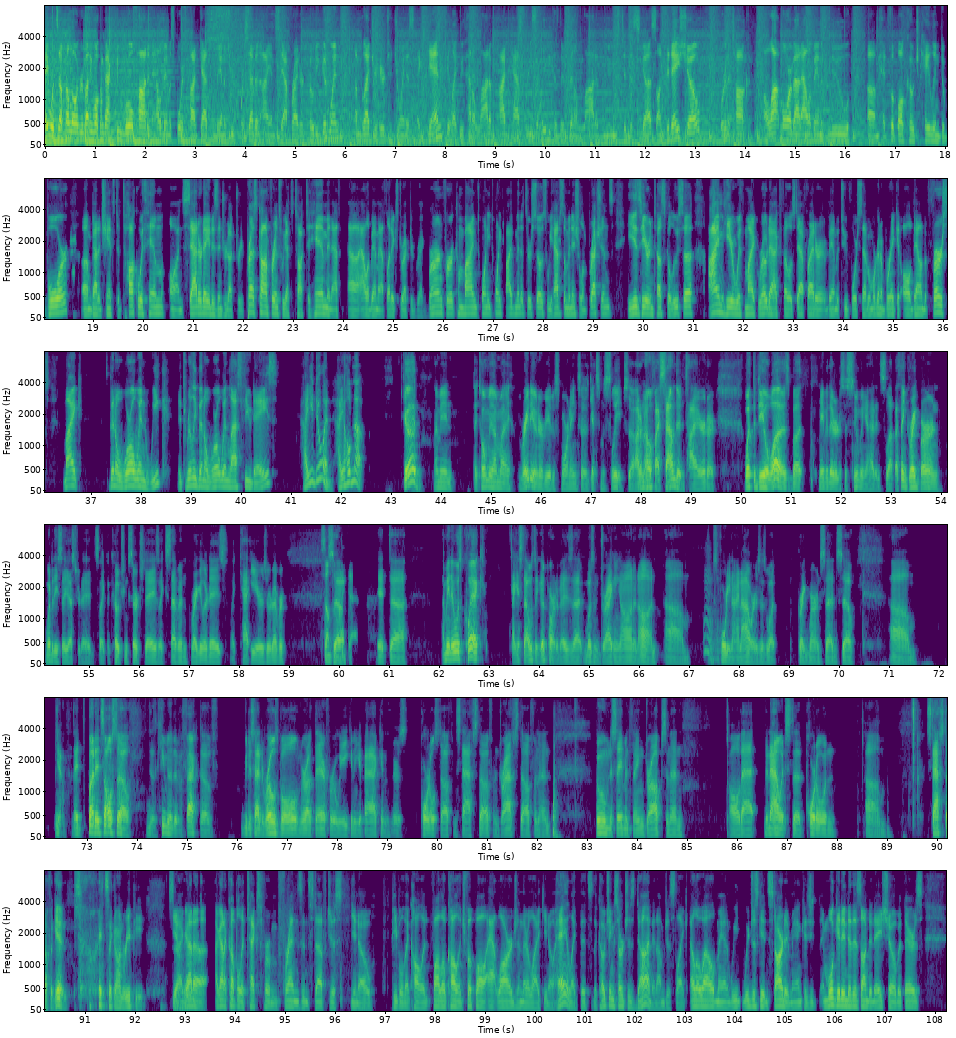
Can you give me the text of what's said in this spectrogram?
Hey, what's up? Hello, everybody. Welcome back to Roll Pod, an Alabama sports podcast from Bama 247. I am staff writer Cody Goodwin. I'm glad you're here to join us again. Feel like we've had a lot of podcasts recently because there's been a lot of news to discuss. On today's show, we're going to talk a lot more about Alabama's new um, head football coach, Kalen DeBoer. Um, got a chance to talk with him on Saturday at his introductory press conference. We got to talk to him and uh, Alabama Athletics Director Greg Byrne for a combined 20, 25 minutes or so. So we have some initial impressions. He is here in Tuscaloosa. I'm here with Mike Rodak, fellow staff writer at Bama 247. We're going to break it all down. But first, Mike, it's been a whirlwind week. It's really been a whirlwind last few days. How you doing? How you holding up? Good. I mean, they told me on my radio interview this morning to get some sleep. So I don't know if I sounded tired or what the deal was, but maybe they were just assuming I hadn't slept. I think Greg Byrne, what did he say yesterday? It's like a coaching search day is like seven regular days, like cat years or whatever. Something so like that. It uh I mean it was quick. I guess that was the good part of it is that it wasn't dragging on and on. Um it was 49 hours is what Greg Byrne said. So um you know, it but it's also the cumulative effect of we just had the Rose Bowl and we're out there for a week and you get back and there's portal stuff and staff stuff and draft stuff and then boom the Saban thing drops and then all that. And now it's the portal and um, staff stuff again. So it's like on repeat. So, yeah, I got a I got a couple of texts from friends and stuff just, you know, people that call it follow college football at large and they're like you know hey like it's the coaching search is done. And i'm just like lol man we we're just getting started man because and we'll get into this on today's show but there's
